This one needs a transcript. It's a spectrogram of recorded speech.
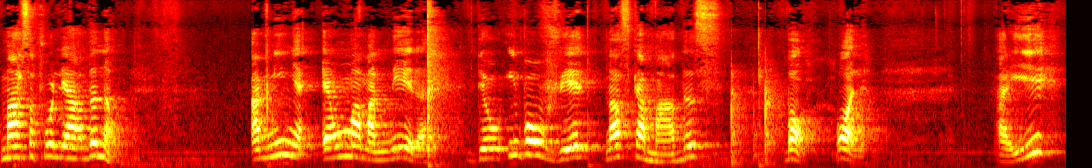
massa folhada, não. A minha é uma maneira de eu envolver nas camadas. Bom, olha. Aí,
